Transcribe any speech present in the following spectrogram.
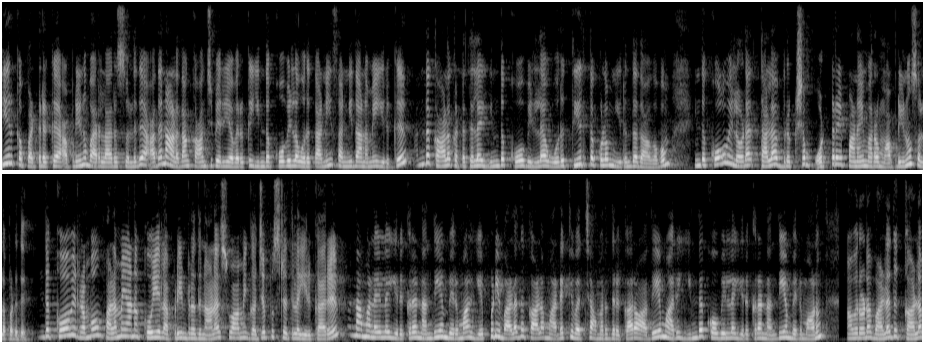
தீர்க்கப்பட்டிருக்கு அப்படின்னு வரலாறு சொல்லுது. அதனால தான் காஞ்சி பெரியவருக்கு இந்த கோவிலில் ஒரு தனி சன்னிதானமே இருக்கு. அந்த காலகட்டத்தில் இந்த கோவிலில் ஒரு தீர்த்த குளம் இருந்ததாகவும் இந்த கோவிலோட தல விரக்ஷம் ஒற்றை பனைமரம் அப்படின்னு சொல்லப்படுது. இந்த கோவில் ரொம்பவும் பழமையான கோயில் அப்படின்றதுனால சுவாமி கஜபுஷ்டத்தில் இருக்காரு. திருவண்ணாமலையில் இருக்கிற நந்தியம் பெருமாள் எப்படி வலது காலம் அடக்கி வச்சு அமர்ந்திருக்காரோ அதே மாதிரி இந்த கோவிலில் இருக்கிற நந்தியம் பெருமானும் அவரோட வலது காலை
